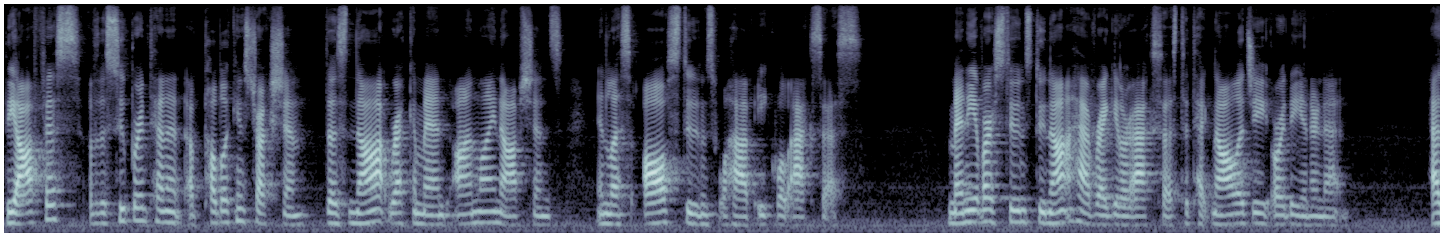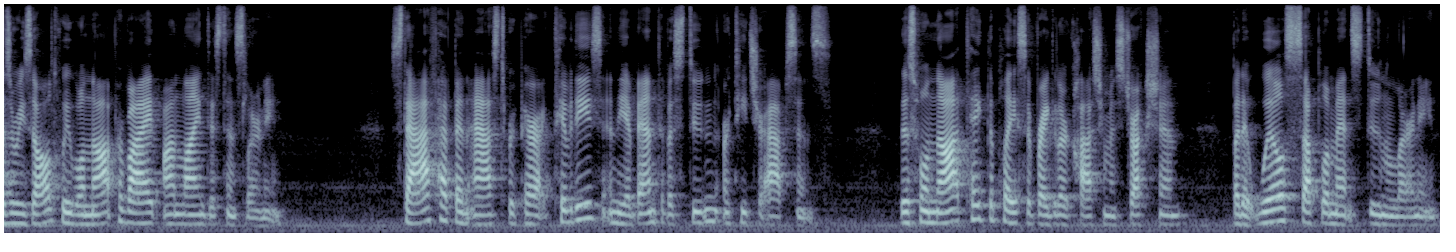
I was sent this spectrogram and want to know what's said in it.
The Office of the Superintendent of Public Instruction does not recommend online options unless all students will have equal access. Many of our students do not have regular access to technology or the internet. As a result, we will not provide online distance learning. Staff have been asked to prepare activities in the event of a student or teacher absence. This will not take the place of regular classroom instruction, but it will supplement student learning.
